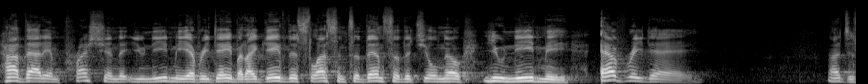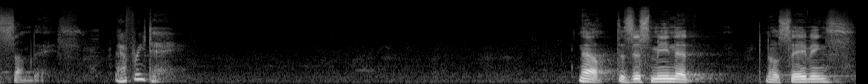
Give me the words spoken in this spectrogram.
have that impression that you need me every day. But I gave this lesson to them so that you'll know you need me every day. Not just some days, every day. Now, does this mean that no savings,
